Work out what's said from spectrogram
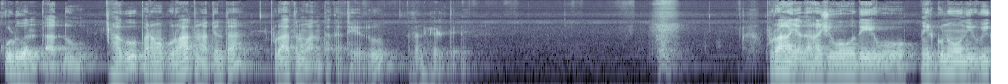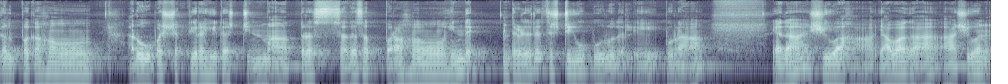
ಕೊಡುವಂಥದ್ದು ಹಾಗೂ ಪರಮ ಪುರಾತನ, ಅತ್ಯಂತ ಪುರಾತನವಾದಂಥ ಕಥೆ ಇದು. ಅದನ್ನು ಹೇಳ್ತೇನೆ. ಪುರಾ ಯದಾ ಶಿವೋ ದೇವೋ ನಿರ್ಗುಣೋ ನಿರ್ವಿಕಲ್ಪಕ, ಅರೂಪಶಕ್ತಿರಹಿತಶ್ಚಿನ್ಮಾತ್ರ ಸದಸತ್ಪರ ಹಿಂದೆ. ಅಂತ ಹೇಳಿದರೆ ಸೃಷ್ಟಿಗೂ ಪೂರ್ವದಲ್ಲಿ ಪುರ ಯದಾ ಶಿವ, ಯಾವಾಗ ಆ ಶಿವನು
